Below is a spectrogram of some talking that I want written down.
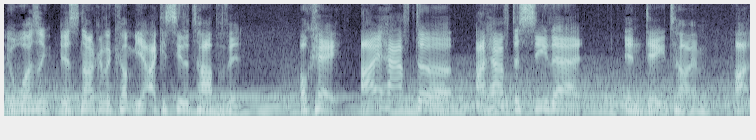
It wasn't, it's not gonna come. Yeah, I can see the top of it. Okay, I have to, I have to see that in daytime. I,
